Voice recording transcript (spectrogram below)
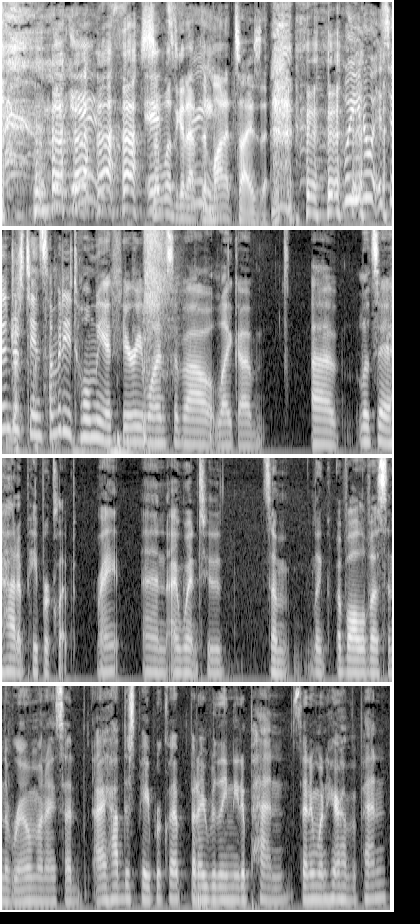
Someone's going to have to monetize it. well, you know, it's interesting. Somebody told me a theory once about like a, uh, let's say I had a paperclip, right? And I went to some like of all of us in the room, and I said, I have this paperclip, but I really need a pen. Does anyone here have a pen?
